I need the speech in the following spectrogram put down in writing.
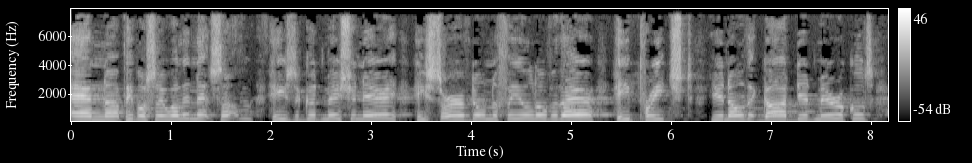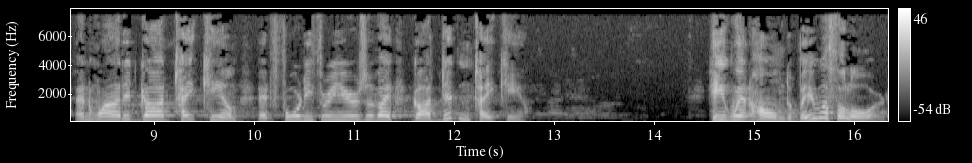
And uh, people say, well, isn't that something? He's a good missionary. He served on the field over there. He preached, you know, that God did miracles. And why did God take him at 43 years of age? God didn't take him. He went home to be with the Lord.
